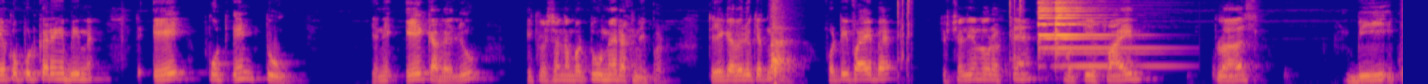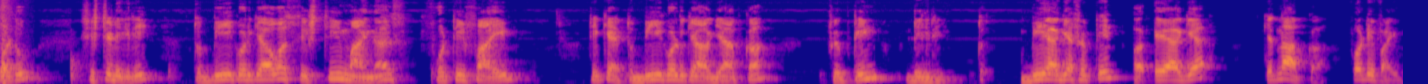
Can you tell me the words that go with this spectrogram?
ए को पुट करेंगे बी में। तो ए पुट इन टू यानी ए का वैल्यू इक्वेशन नंबर टू में रखने पर। तो ए का वैल्यू कितना है? फोर्टी फाइव है। तो चलिए हम लोग रखते हैं। Forty five plus B equal to sixty degree तो बी इक्वल क्या होगा? सिक्सटी माइनस फोर्टी फाइव ठीक है? तो बी इक्वल टू क्या आ गया आपका? फिफ्टीन डिग्री बी आ गया फिफ्टीन और ए आ गया कितना आपका? फोर्टी फाइव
